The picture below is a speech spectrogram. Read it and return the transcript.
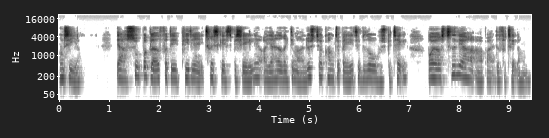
Hun siger, jeg er super glad for det pædiatriske speciale, og jeg havde rigtig meget lyst til at komme tilbage til Hvidovre Hospital, hvor jeg også tidligere har arbejdet, fortæller hun.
